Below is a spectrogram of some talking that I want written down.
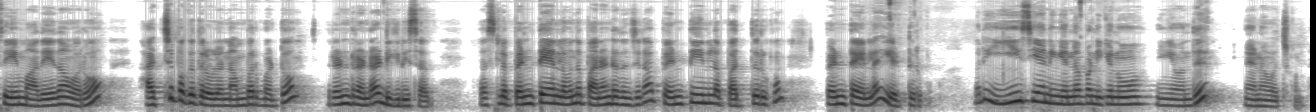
சேம் அதே தான் வரும். ஹச் பக்கத்தில் உள்ள நம்பர் மட்டும் ரெண்டு ரெண்டாக டிகிரிஸ் ஆகுது ஃபஸ்ட்டில் பென்டெயினில் வந்து பன்னெண்டு இருந்துச்சுன்னா பென்டீனில் பத்து இருக்கும் பென்டெயினில் எட்டு இருக்கும். மாதிரி ஈஸியாக நீங்கள் என்ன பண்ணிக்கணும்? நீங்கள் வந்து நினைவு வச்சுக்கணும்.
